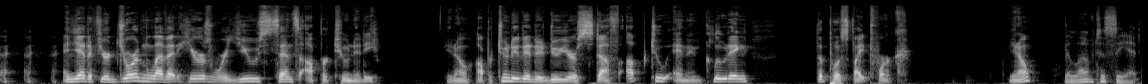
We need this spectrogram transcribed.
and yet, if you're Jordan Leavitt, here's where you sense opportunity. You know, opportunity to do your stuff up to and including the post fight twerk. You know, You love to see it.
